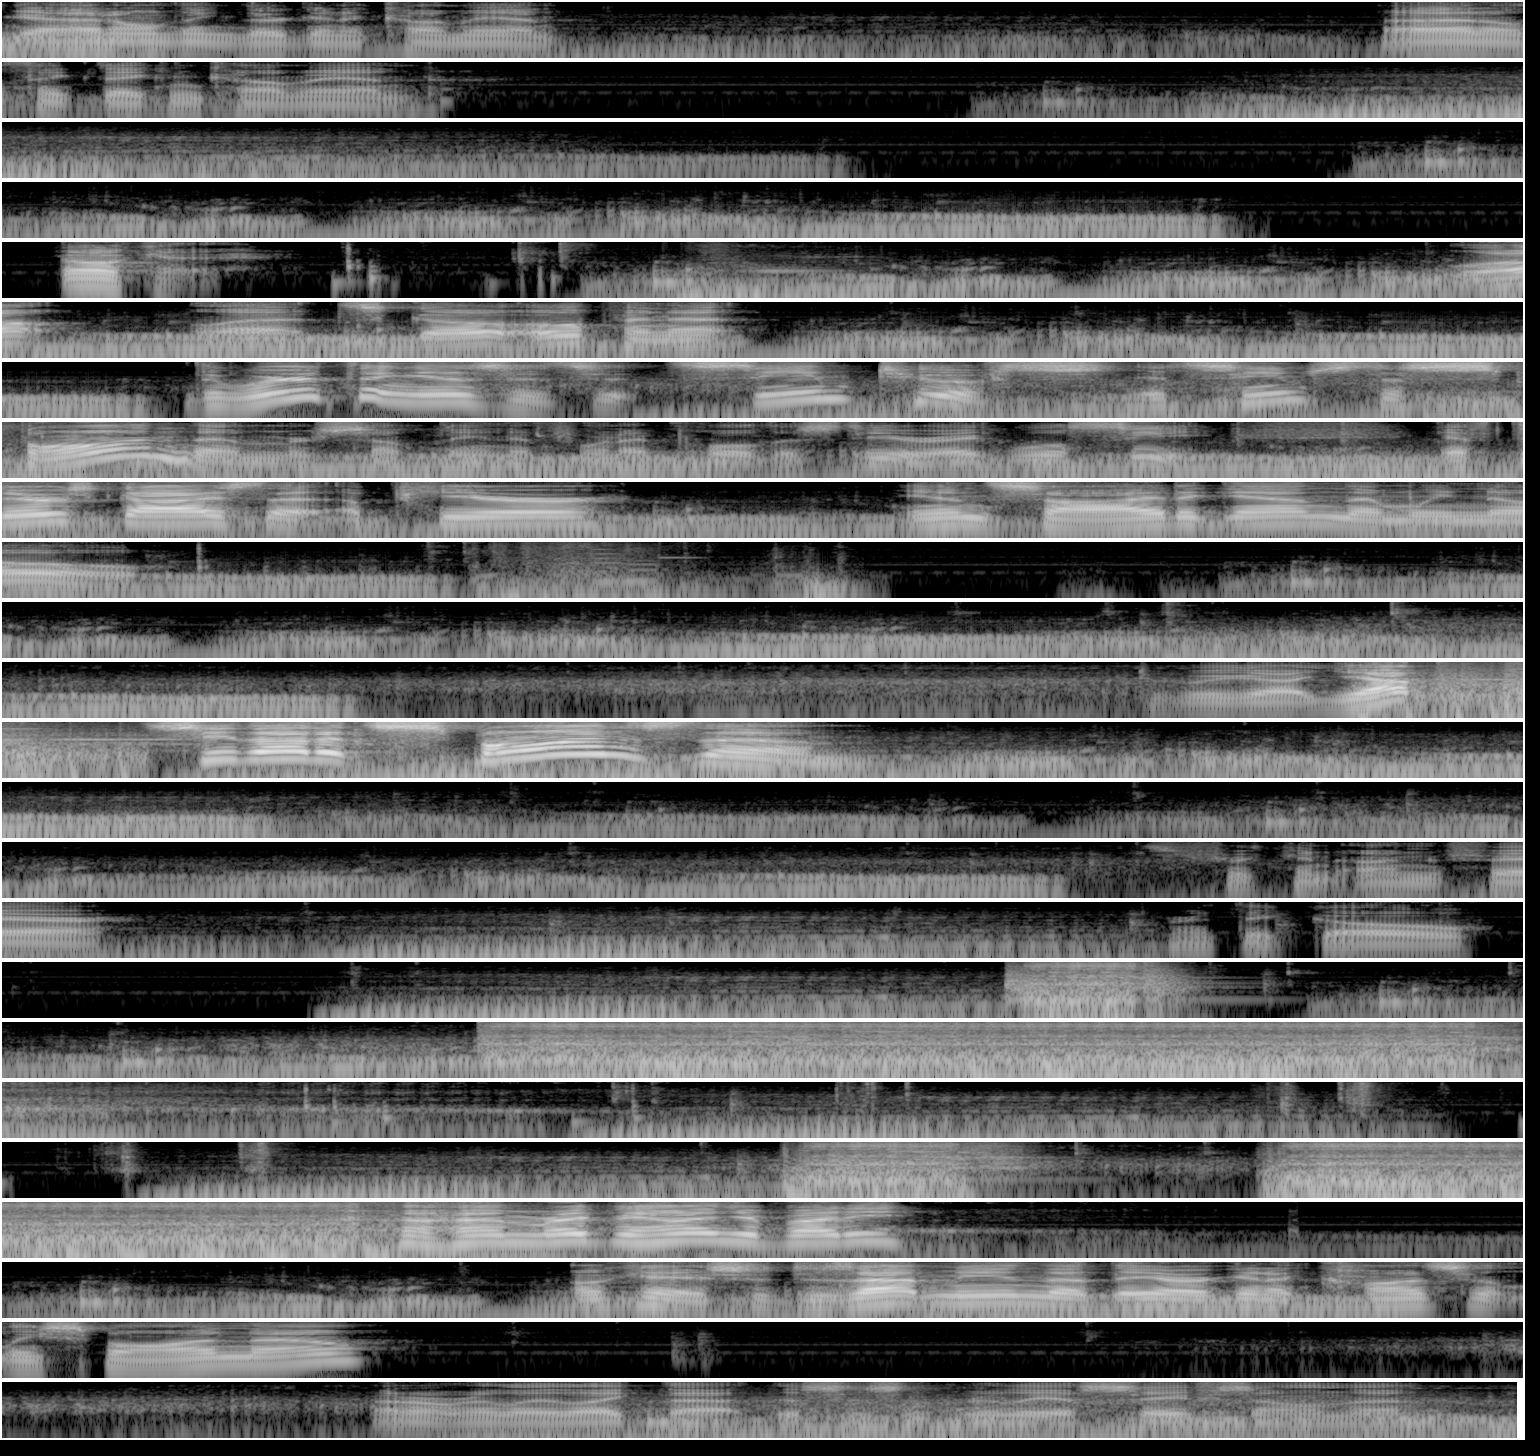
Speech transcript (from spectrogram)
Yeah, I don't think they're going to come in. I don't think they can come in. Okay. Well, let's go open it. The weird thing is, it seemed to have, it seems to spawn them or something if when I pull this too, right? We'll see. If there's guys that appear inside again, then we know. Do we got, yep. See that? It spawns them. Freaking unfair. Where'd they go? I'm right behind you, buddy. Okay, so does that mean that they are going to constantly spawn now? I don't really like that. This isn't really a safe zone then.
